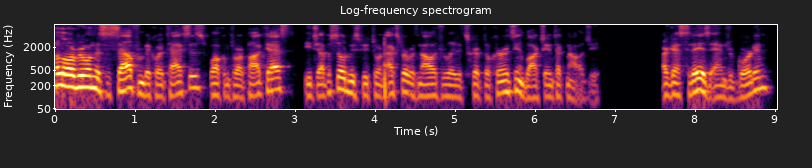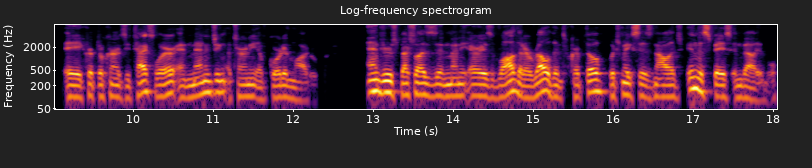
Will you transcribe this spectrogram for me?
Hello, everyone. This is Sal from Bitcoin Taxes. Welcome to our podcast. Each episode, we speak to an expert with knowledge related to cryptocurrency and blockchain technology. Our guest today is Andrew Gordon, a cryptocurrency tax lawyer and managing attorney of Gordon Law Group. Andrew specializes in many areas of law that are relevant to crypto, which makes his knowledge in this space invaluable.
